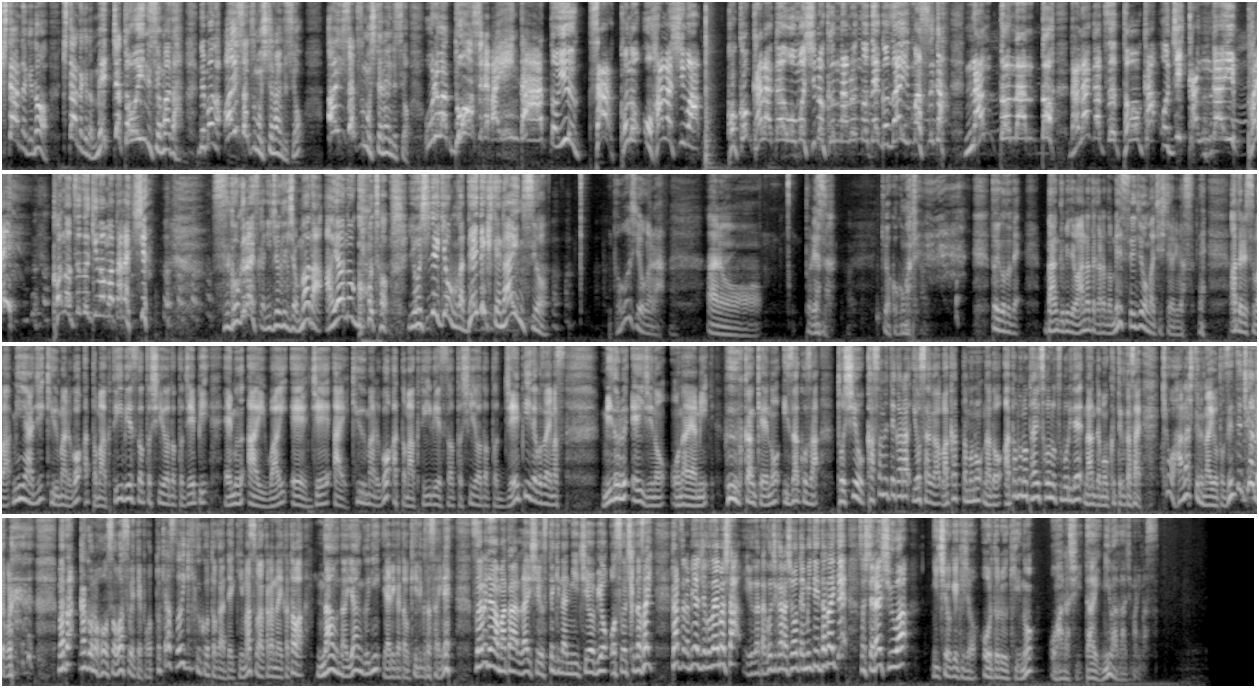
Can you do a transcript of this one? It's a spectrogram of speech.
来たんだけど、来たんだけど、めっちゃ遠いんですよ、まだ。で、まだ挨拶もしてないんですよ。挨拶もしてないんですよ。俺はどうすればいいんだという、さあ、このお話は、ここからが面白くなるのでございますが、なんとなんと、7月10日お時間がいっぱいこの続きはまた来週すごくないですか日曜劇場。まだ、綾野剛と吉出京子が出てきてないんですよ。どうしようかな。あのーとりあえず、今日はここまで。ということで、番組ではあなたからのメッセージをお待ちしております。ね、アドレスは、みやじ 905-tbs.co.jp、miyaji905-tbs.co.jp でございます。ミドルエイジのお悩み、夫婦関係のいざこざ、年を重ねてから良さが分かったものなど、頭の体操のつもりで何でも送ってください。今日話してる内容と全然違うんだよ、これ。また、過去の放送はすべてポッドキャストで聞くことができます。わからない方は、ナウなヤングにやり方を聞いてくださいね。それではまた来週素敵な日曜日をお過ごしください。桂宮治でございました。夕方5時から焦点見ていただいて、そして来週は日曜劇場オールドルーキーのお話第2話が始まります。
